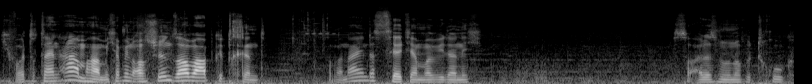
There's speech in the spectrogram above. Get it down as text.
Ich wollte doch deinen Arm haben. Ich habe ihn auch schön sauber abgetrennt. Aber nein, das zählt ja mal wieder nicht. ist doch alles nur noch Betrug.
